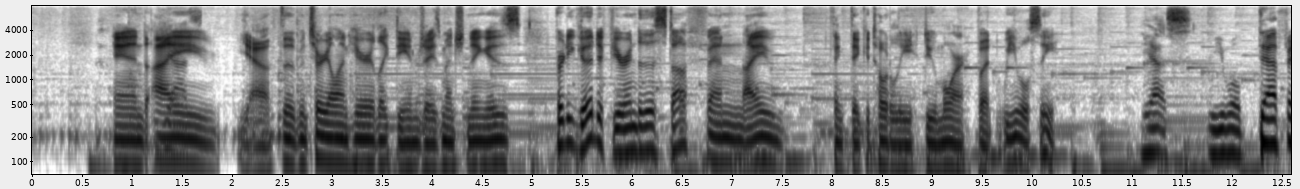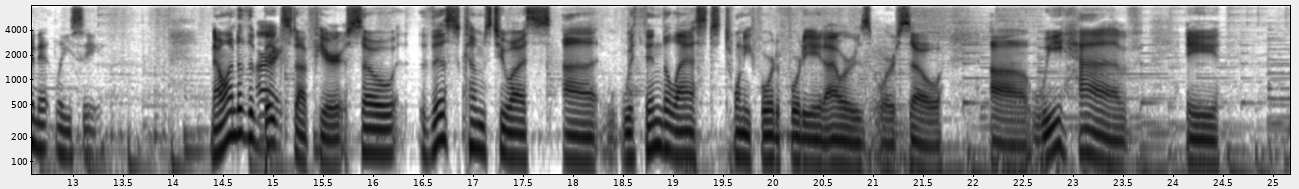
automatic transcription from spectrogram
And I, Yes. yeah, the material on here, like DMJ is mentioning, is pretty good if you're into this stuff. And I think they could totally do more, but we will see. Yes, we will definitely see. Now, onto the All big right. stuff here. So, this comes to us uh, within the last 24 to 48 hours or so. Uh, we have a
